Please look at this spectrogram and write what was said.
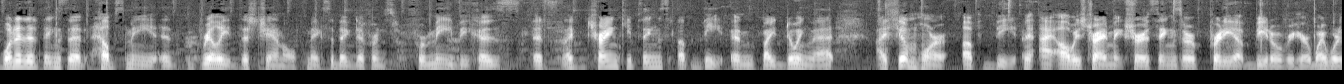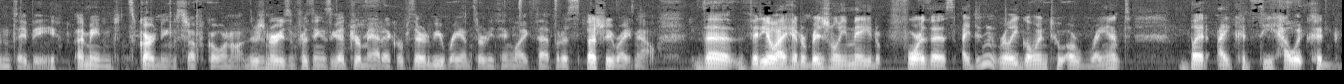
one of the things that helps me is really this channel makes a big difference for me because it's I try and keep things upbeat and by doing that I feel more upbeat. I, always try and make sure things are pretty upbeat over here. Why wouldn't they be? I mean, it's gardening stuff going on. There's no reason for things to get dramatic or for there to be rants or anything like that, but especially right now. The video I had originally made for this, I didn't really go into a rant, but I could see how it could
